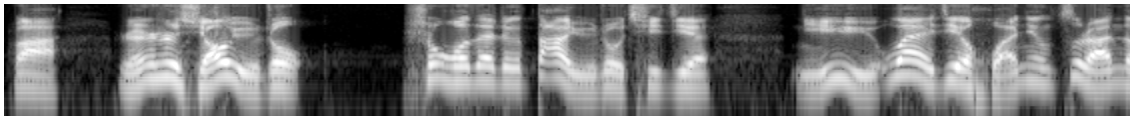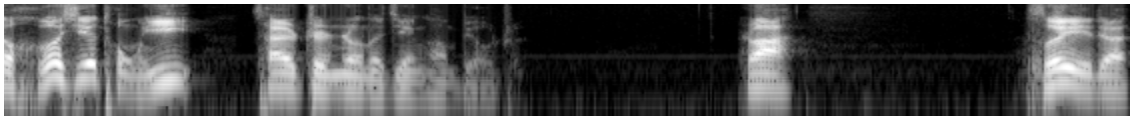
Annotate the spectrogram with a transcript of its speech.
是吧？人是小宇宙，生活在这个大宇宙期间，你与外界环境自然的和谐统一，才是真正的健康标准。是吧？所以这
